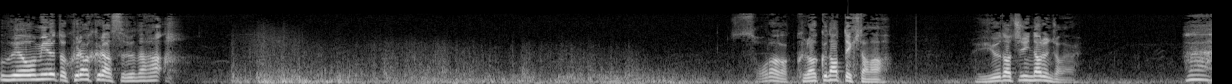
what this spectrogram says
上を見るとクラクラするな。空が暗くなってきたな。夕立になるんじゃない？はあ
